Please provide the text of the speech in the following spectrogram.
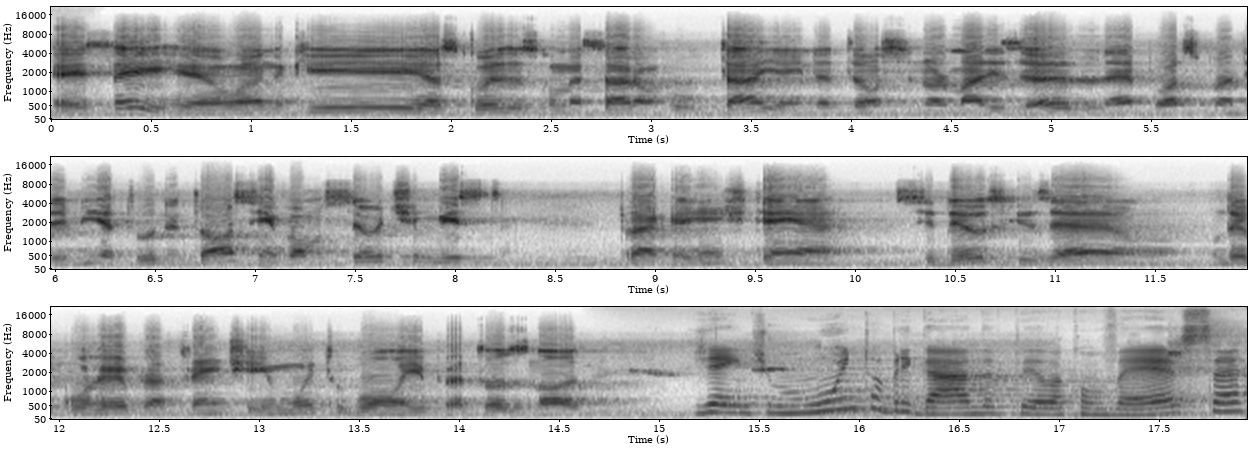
É isso aí, é um ano que as coisas começaram a voltar e ainda estão se normalizando, né? Pós-pandemia, tudo. Então, assim, vamos ser otimistas para que a gente tenha, se Deus quiser, um, um decorrer para frente muito bom aí para todos nós, né? Gente, muito obrigada pela conversa.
